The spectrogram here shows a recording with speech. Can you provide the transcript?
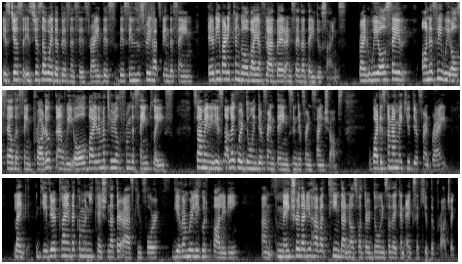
it's just it's just the way the business is, right? This this industry has been the same anybody can go buy a flatbed and say that they do signs, right? We all say, honestly, we all sell the same product and we all buy the materials from the same place. So, I mean, it's not like we're doing different things in different sign shops. What is going to make you different, right? Like, give your client the communication that they're asking for, give them really good quality, um, make sure that you have a team that knows what they're doing so they can execute the project.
